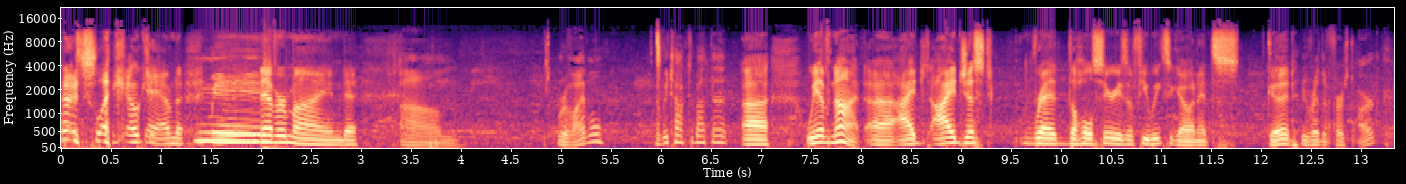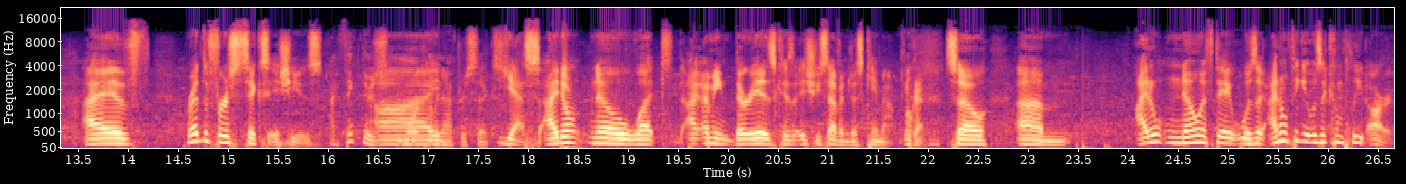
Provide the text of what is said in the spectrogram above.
it's like okay, I'm n- never mind. Um, revival. Have we talked about that? Uh, we have not. Uh, I I just read the whole series a few weeks ago, and it's good. We read the first arc. I've read the first six issues. I think there's more I- coming after six. Yes, I don't know what. I, I mean, there is because issue seven just came out. Okay. So um, I don't know if they was. A, I don't think it was a complete arc.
